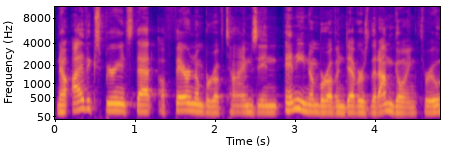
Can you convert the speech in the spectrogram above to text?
Now, I've experienced that a fair number of times in any number of endeavors that I'm going through.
